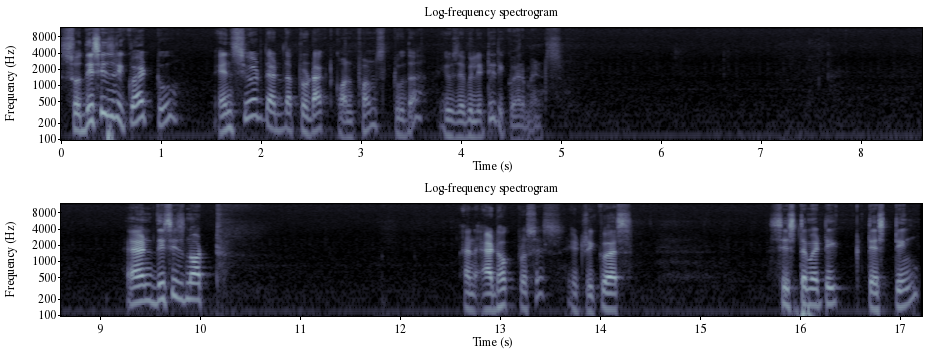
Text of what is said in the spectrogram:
So, this is required to ensure that the product conforms to the usability requirements. And this is not an ad hoc process, it requires systematic testing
